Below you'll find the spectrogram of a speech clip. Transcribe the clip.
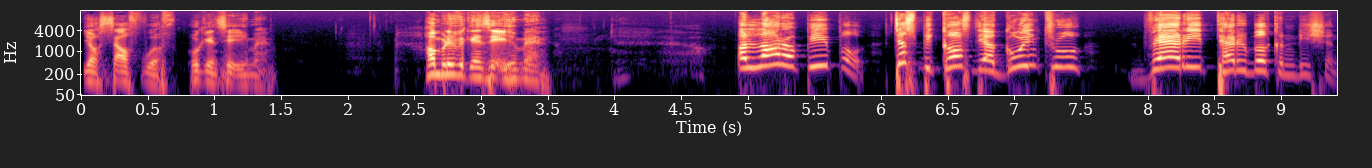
your self worth. Who can say amen? How many of you can say amen? A lot of people, just because they are going through very terrible condition,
